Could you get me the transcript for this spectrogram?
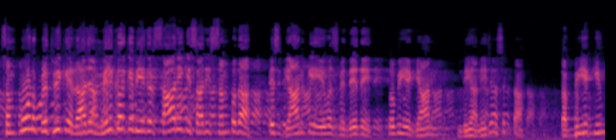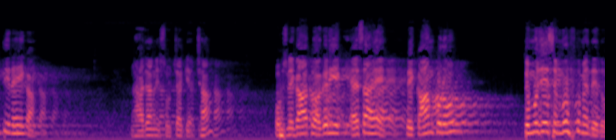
संपूर्ण पृथ्वी के राजा मिलकर के भी अगर सारी की सारी संपदा इस ज्ञान के एवज में दे दें तो भी ये ज्ञान लिया नहीं जा सकता। तब भी ये कीमती रहेगा। राजा ने सोचा कि अच्छा उसने कहा तो अगर ये ऐसा है तो एक काम करो, तुम मुझे इसे मुफ़्त में दे दो।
